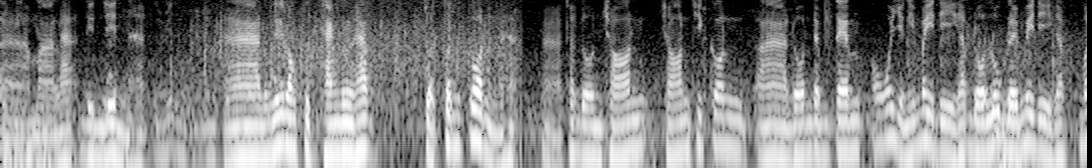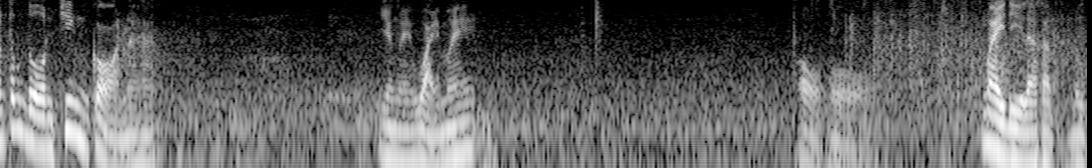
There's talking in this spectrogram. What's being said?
อ่ามาแล้วดิ้นดิ้นๆนะฮะอ่าตรงนี้ลองฝึกแทงดูนะครับ จดก้นๆนะฮะอ่าถ้าโดนช้อนช้อนที่ก้นอ่าโดนเต็มๆโอ้ยอย่างนี้ไม่ดีครับ โดนลูกเลยไม่ดีครับ มันต้องโดนชิ่งก่อนนะฮะยังไงไหวไหมโอ้โหไม่ดีแล้วครับนุก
